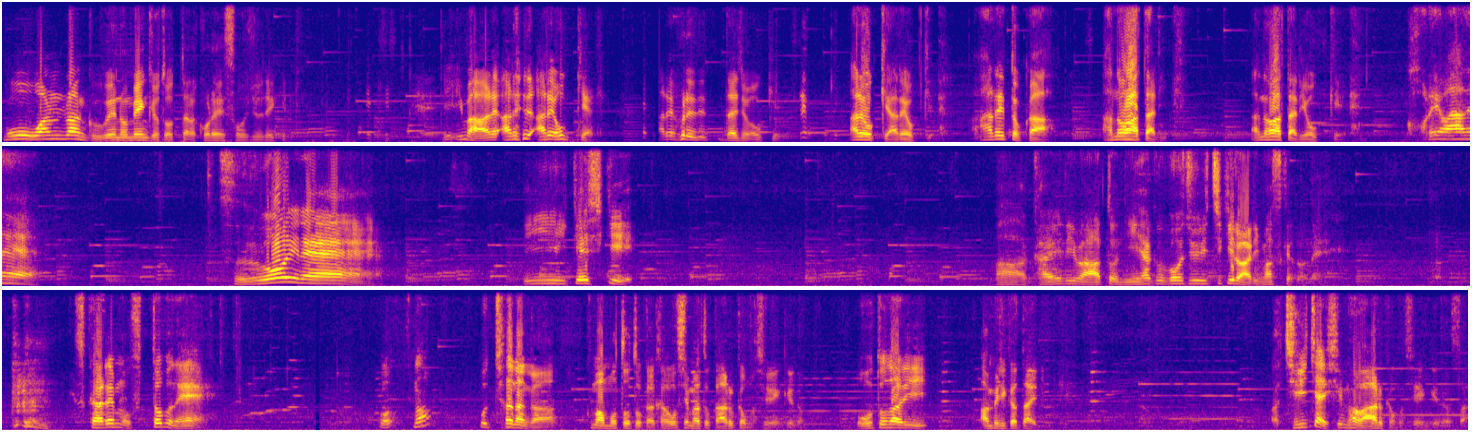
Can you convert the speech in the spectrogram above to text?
もうワンランク上の免許取ったらこれ操縦できる。い今あれ、あれ、あれ OK やで。あれ俺で大丈夫？OK です。あれ OK、あれ OK。あれとか、あのあたり。あのあたり OK。これはね、すごいね。いい景色。まあ帰りはあと251キロありますけどね。疲れも吹っ飛ぶね。お、な？こっちはなんか熊本とか鹿児島とかあるかもしれんけど、お隣アメリカ大陸。あちいちゃい島はあるかもしれんけどさ、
